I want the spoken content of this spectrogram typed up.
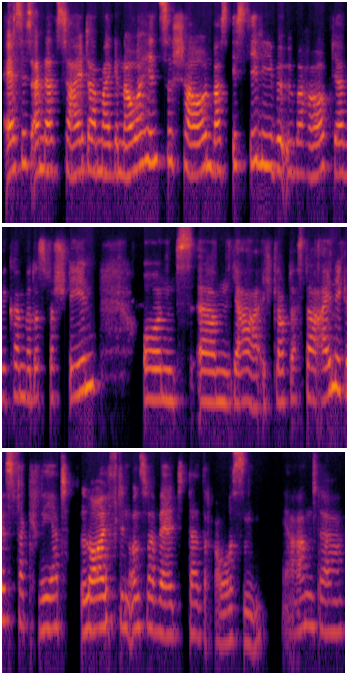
es ist an der Zeit, da mal genauer hinzuschauen, was ist die Liebe überhaupt? Ja, wie können wir das verstehen? Und ähm, ja, ich glaube, dass da einiges verquert läuft in unserer Welt da draußen. Ja, und da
